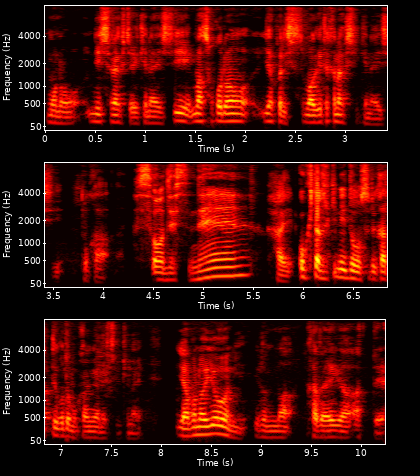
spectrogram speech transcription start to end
ものにしなくちゃいけないし、まあそこの、やっぱり質も上げていかなくちゃいけないし、とか、そうですね。はい。起きた時にどうするかっていうことも考えなくちゃいけない。山のようにいろんな課題があって。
